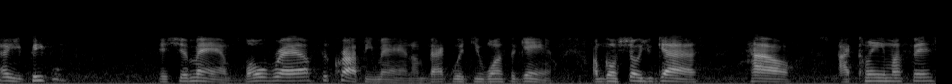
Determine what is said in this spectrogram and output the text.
Hey people, it's your man, BoRabb, the Crappie Man. I'm back with you once again. I'm going to show you guys how I clean my fish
